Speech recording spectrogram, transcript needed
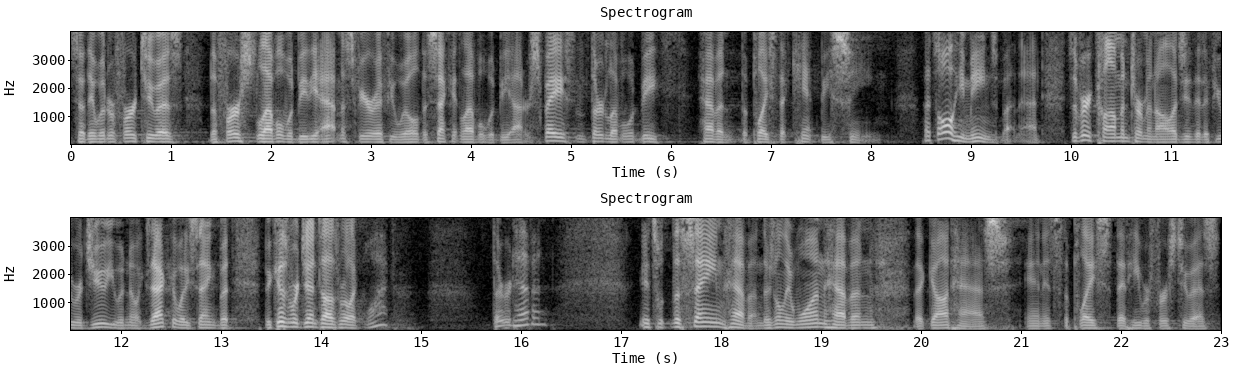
So they would refer to as the first level would be the atmosphere, if you will, the second level would be outer space, and the third level would be heaven, the place that can't be seen. That's all he means by that. It's a very common terminology that if you were a Jew, you would know exactly what he's saying, but because we're Gentiles, we're like, what? Third heaven? It's the same heaven. There's only one heaven that God has, and it's the place that he refers to as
